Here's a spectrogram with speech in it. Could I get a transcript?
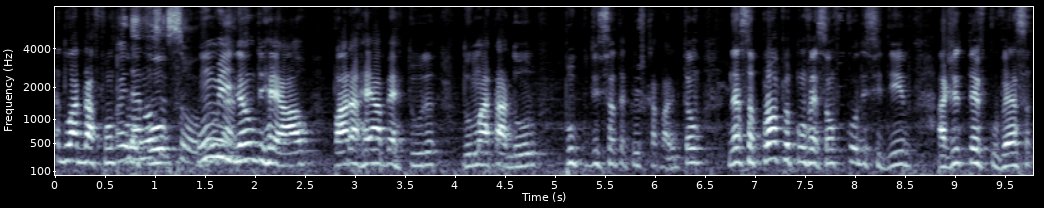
Eduardo da Fonte colocou um milhão de real para a reabertura do matadouro público de Santa Cruz Caparibe. Então, nessa própria convenção ficou decidido, a gente teve conversa,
